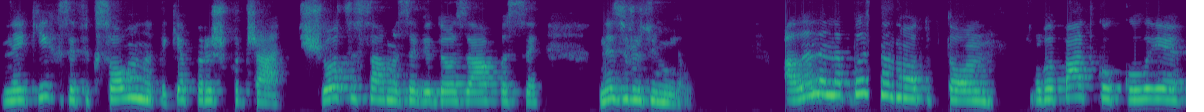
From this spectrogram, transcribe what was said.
на яких зафіксовано таке перешкоджання. Що це саме за відеозаписи, не зрозуміло. Але не написано, тобто, у випадку, коли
